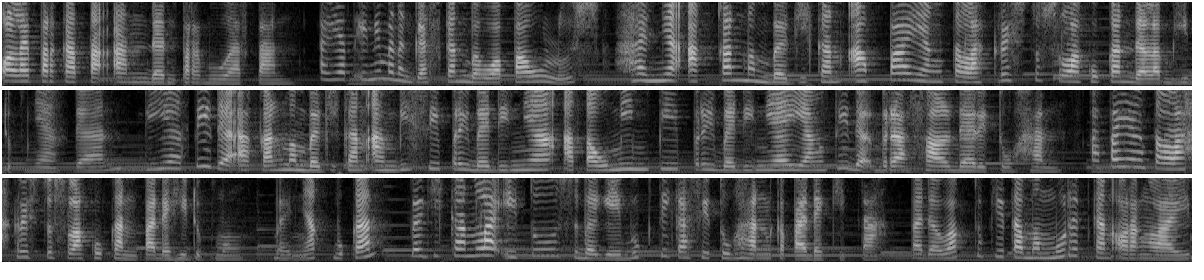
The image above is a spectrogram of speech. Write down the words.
oleh perkataan dan perbuatan. Ayat ini menegaskan bahwa Paulus hanya akan membagikan apa yang telah Kristus lakukan dalam hidupnya, dan dia tidak akan membagikan ambisi pribadinya atau mimpi pribadinya yang tidak berasal dari Tuhan. Apa yang telah Kristus lakukan pada hidupmu? Banyak, bukan? Bagikanlah itu sebagai bukti kasih Tuhan kepada kita. Pada waktu kita memuridkan orang lain,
